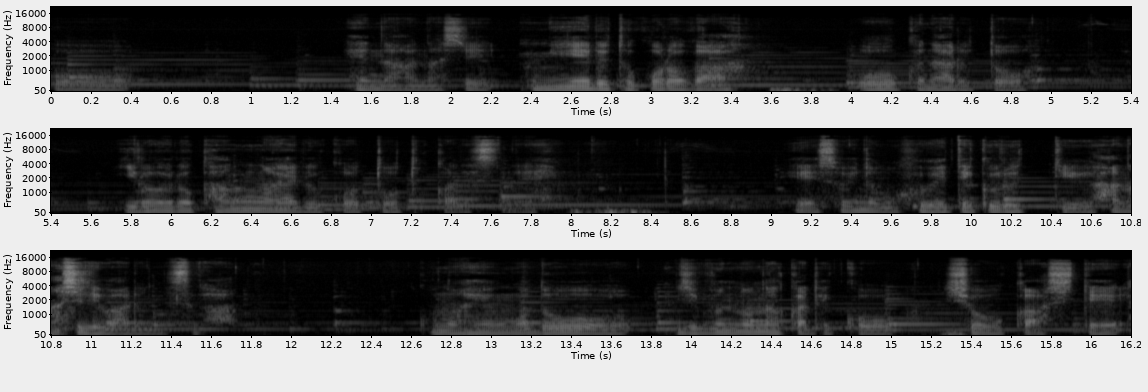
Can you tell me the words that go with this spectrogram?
こう変な話見えるところが多くなるといろいろ考えることとかですね、えー、そういうのも増えてくるっていう話ではあるんですがこの辺をどう自分の中でこう消化して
